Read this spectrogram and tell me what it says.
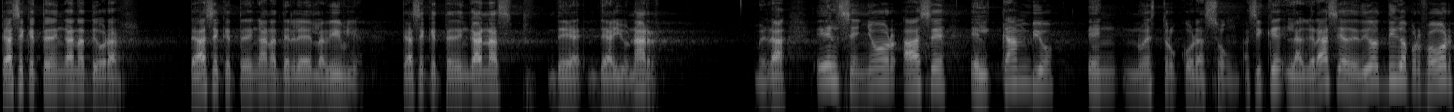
Te hace que te den ganas de orar, te hace que te den ganas de leer la Biblia, te hace que te den ganas de, ayunar, ¿verdad? El Señor hace el cambio en nuestro corazón. Así que la gracia de Dios, diga por favor,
